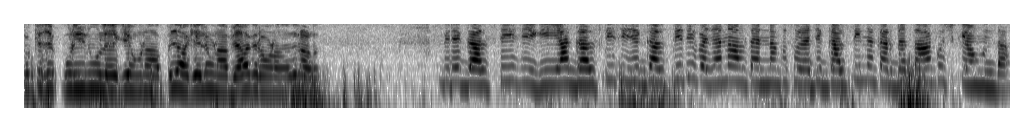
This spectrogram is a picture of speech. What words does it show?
ਕਿ ਕਿਸੇ ਕੁੜੀ ਨੂੰ ਲੈ ਕੇ ਆਉਣਾ ਭਜਾ ਕੇ ਲਿਆਉਣਾ ਵਿਆਹ ਕਰਾਉਣਾ ਉਹਦੇ ਨਾਲ। ਮੇਰੇ ਗਲਤੀ ਸੀਗੀ ਆ ਗਲਤੀ ਸੀ। ਜੇ ਗਲਤੀ ਦੀ ਵਜ੍ਹਾ ਨਾਲ ਤਾਂ ਇੰਨਾ ਕੁਝ ਹੋਇਆ ਜੇ ਗਲਤੀ ਨਾ ਕਰਦਾ ਤਾਂ ਕੁਝ ਕਿਉਂ ਹੁੰਦਾ?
